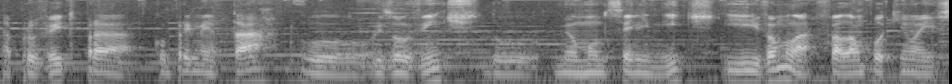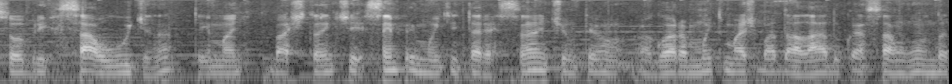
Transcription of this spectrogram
Aproveito para cumprimentar os ouvintes do Meu Mundo Sem Limites e vamos lá falar um pouquinho aí sobre saúde, né? Tema bastante, sempre muito interessante, um tema agora muito mais badalado com essa onda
